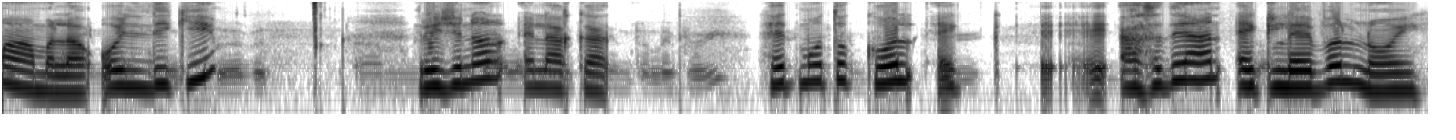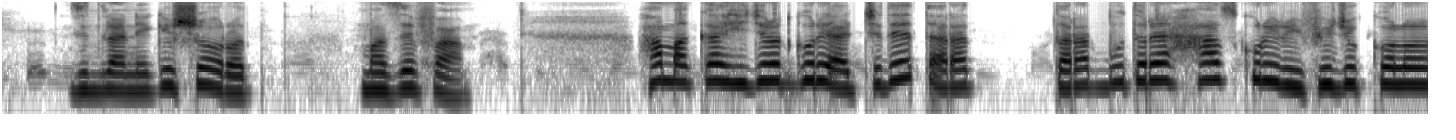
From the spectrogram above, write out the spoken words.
মামলা ওইল দিকি রিজনাল এলাকা and delivery. হেদমত কল এক আছে দে আন এক লেভেল নয় জিনলা নাকি শহরত মাঝে ফা। হামাকা হিজরত করে আছে দে তারা তাৰাত বুতৰে হাজ কৰে ৰিফিউজিক কলৰ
